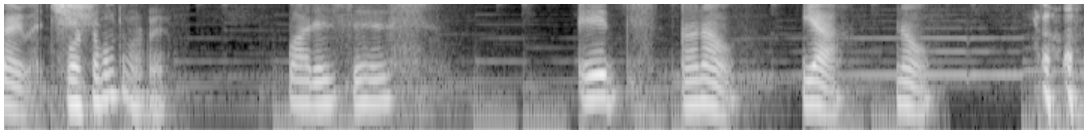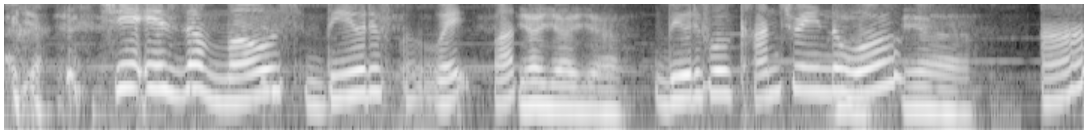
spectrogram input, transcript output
very much. পরটা বলতে পারবে? What is this? It's oh no. Yeah. No. She is the most beautiful wait, what? Yeah, yeah, yeah. Beautiful country in the world? Yeah. Huh?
